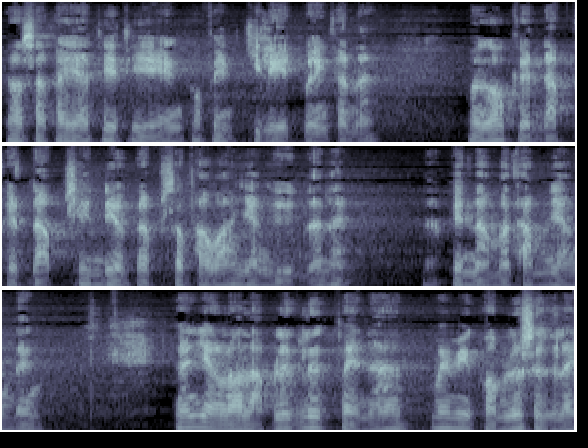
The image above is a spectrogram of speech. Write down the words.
แล้วสักยะทิฏฐิเองก็เป็นกิเลสเหมือนกันนะมันก็เกิดดับเกิดดับ เช่นเดียวกับสภาวะอย่างอื่นนั่นแหละเป็นนามธรรมอย่างหนึ่งงั้นอย่างเราหลับลึกๆไปนะ ไม่มีความรู้สึกอะไร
